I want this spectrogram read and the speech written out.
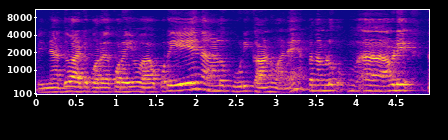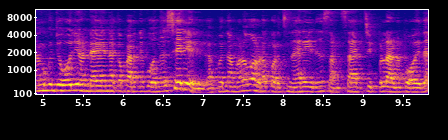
പിന്നെ അതുമായിട്ട് കുറെ കുറേ കുറേ നാൾ കൂടി കാണുവാണേ. അപ്പൊ നമ്മൾ അവിടെ നമുക്ക് ജോലി ഉണ്ടായെന്നൊക്കെ പറഞ്ഞു പോകുന്നത് ശരിയല്ലല്ലോ. അപ്പൊ നമ്മളും അവിടെ കുറച്ച് നേരം ഇരുന്ന് സംസാരിച്ച് ഇപ്പോഴാണ് പോയത്.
